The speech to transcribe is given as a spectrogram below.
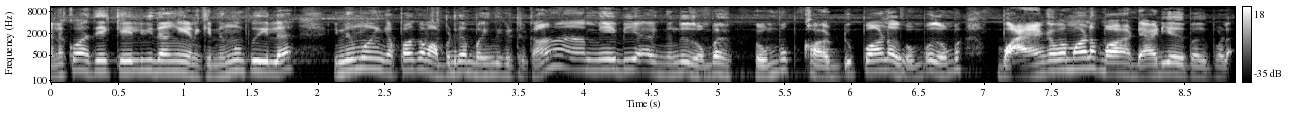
எனக்கும் அதே கேள்வி தாங்க எனக்கு இன்னமும் புரியல. இன்னமும் எங்கள் அப்பாவுக்கு அப்படி தான் பயந்துக்கிட்டு இருக்கான் மேபி அவங்க வந்து ரொம்ப ரொம்ப கடுப்பான ரொம்ப ரொம்ப பயங்கரமான பா டேடி அது அது போல்.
